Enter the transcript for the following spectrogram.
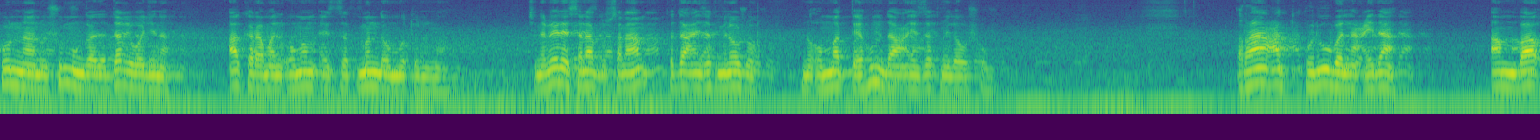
كنا نشمونګه دغه وجنه اکرم الامم عزتمند امتونونه چې نبی علیه الصلاة والسلام ته دا عزت ملو شو نو امت ته هم دا عزت ملو شو راعت قلوب العدا انباء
